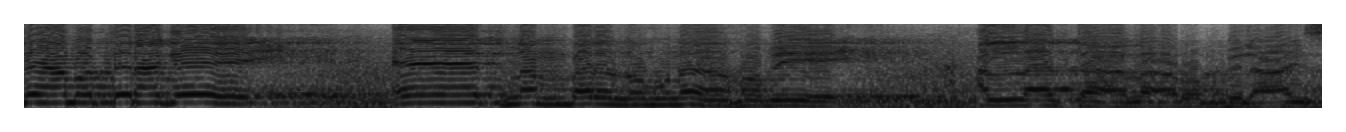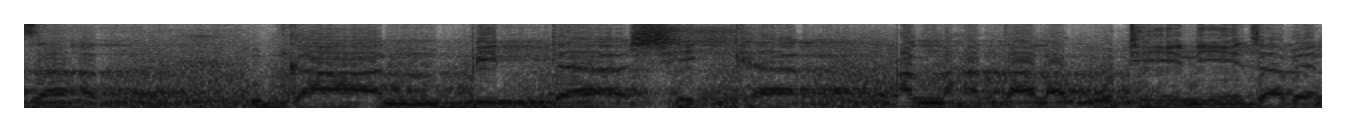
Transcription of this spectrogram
কেয়ামতের আগে এক নাম্বার নমুনা হবে। আল্লাহ তাআলা রব্বিল আইজাত গান, বিদ্যা, শিক্ষা আল্লাহ তাআলা উঠিয়ে নিয়ে যাবেন।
